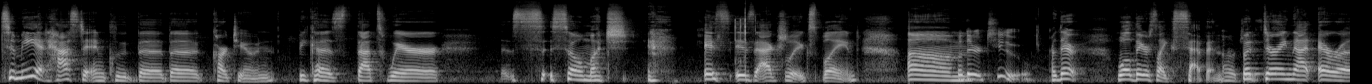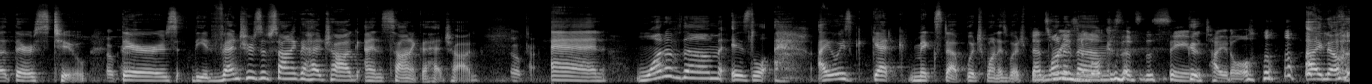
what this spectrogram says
to me it has to include the the cartoon because that's where so much is is actually explained um But there are two. there well there's like seven Oh, but during that era there's two Okay. there's the adventures of sonic the hedgehog and sonic the hedgehog Okay. and one of them is I always get mixed up which one is which but That's one of reasonable them because that's the same title. I know.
